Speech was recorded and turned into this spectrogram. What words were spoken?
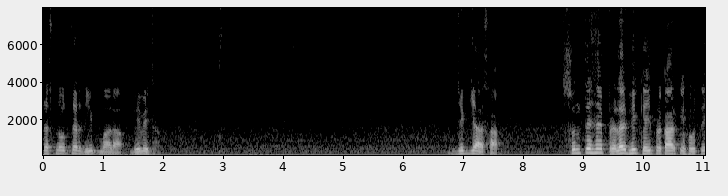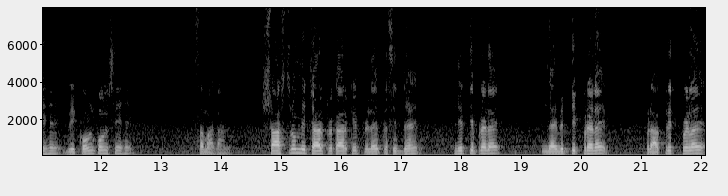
प्रश्नोत्तर दीपमाला, विविध। जिज्ञासा। सुनते हैं, प्रलय भी कई प्रकार के होते हैं, वे कौन कौन से हैं? समाधान। शास्त्रों में चार प्रकार के प्रलय प्रसिद्ध हैं, नित्य प्रलय, नैमित्तिक प्रलय, प्राकृत प्रलय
